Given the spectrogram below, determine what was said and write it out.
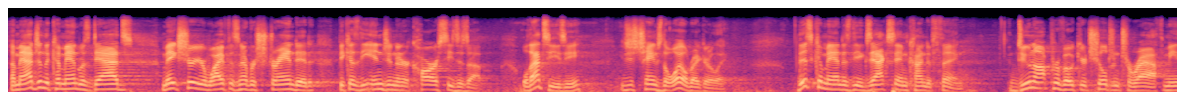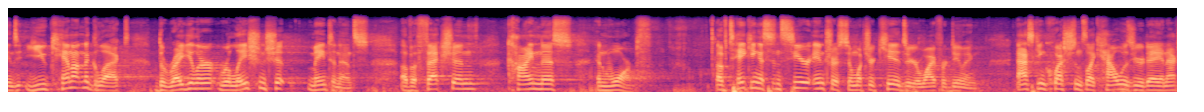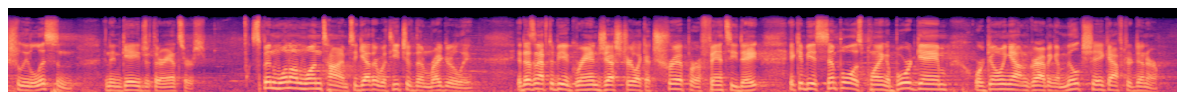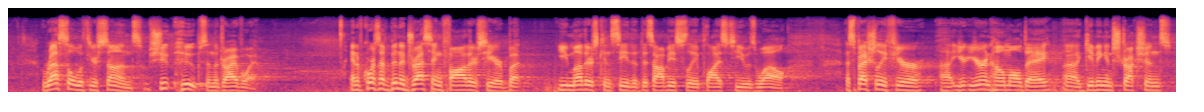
Imagine the command was dads, make sure your wife is never stranded because the engine in her car seizes up. Well, that's easy. You just change the oil regularly. This command is the exact same kind of thing. Do not provoke your children to wrath means you cannot neglect the regular relationship maintenance of affection, kindness, and warmth, of taking a sincere interest in what your kids or your wife are doing, asking questions like, How was your day? and actually listen and engage with their answers. Spend one on one time together with each of them regularly. It doesn't have to be a grand gesture like a trip or a fancy date. It can be as simple as playing a board game or going out and grabbing a milkshake after dinner. Wrestle with your sons, shoot hoops in the driveway. And of course, I've been addressing fathers here, but you mothers can see that this obviously applies to you as well, especially if you're, uh, you're, you're, in home all day, uh, giving instructions,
